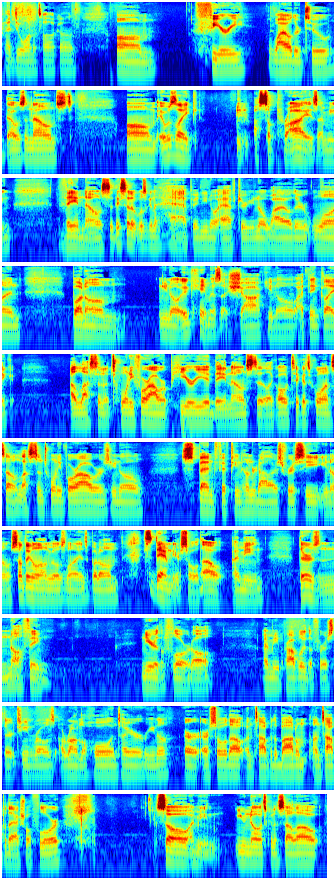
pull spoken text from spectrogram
I do want to talk on. Um Fury Wilder 2 that was announced. Um it was like a surprise. I mean, they announced it. They said it was to happen, you know, after, you know, Wilder won. But um you know, it came as a shock, you know. I think like a less than a 24 hour period. They announced it like, oh, tickets go on sale in less than 24 hours, you know, spend $1,500 for a seat, you know, something along those lines. But um, it's damn near sold out. I mean, there's nothing near the floor at all. I mean, probably the first 13 rows around the whole entire arena are, are sold out on top of the bottom, on top of the actual floor. So, I mean, you know it's to sell out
